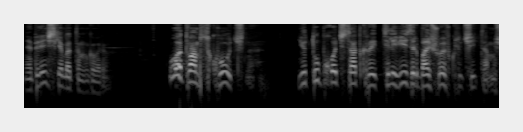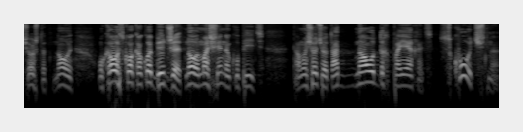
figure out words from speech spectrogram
Я периодически об этом говорю. Вот вам скучно. YouTube хочется открыть, телевизор большой включить, там еще что-то. Новый. У кого сколько, какой бюджет, новую машину купить, там еще что-то, на отдых поехать. Скучно.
